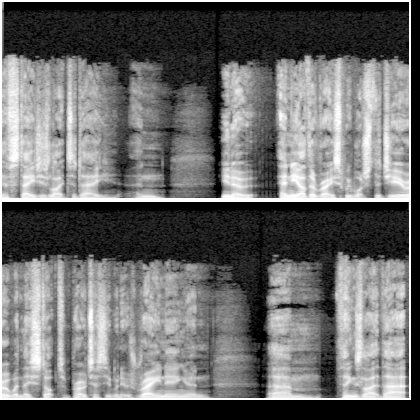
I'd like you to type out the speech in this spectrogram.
of stages like today, and you know any other race we watched the Giro when they stopped and protested when it was raining and um, things like that.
